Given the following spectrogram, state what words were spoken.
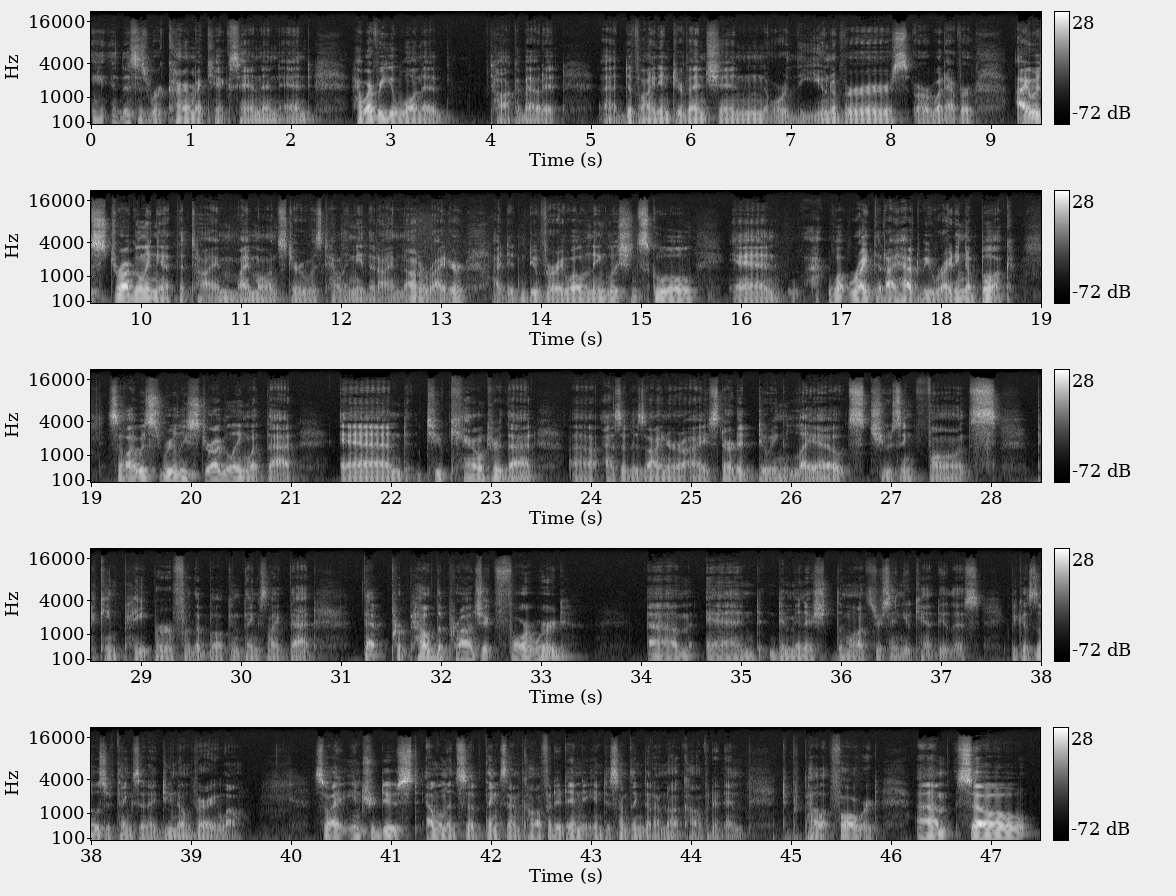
and this is where karma kicks in, and, and however you want to talk about it, uh, divine intervention or the universe or whatever. I was struggling at the time. My monster was telling me that I'm not a writer. I didn't do very well in English in school, and what right did I have to be writing a book? So I was really struggling with that. And to counter that, uh, as a designer, I started doing layouts, choosing fonts, picking paper for the book, and things like that. That propelled the project forward um, and diminished the monster saying, You can't do this, because those are things that I do know very well. So I introduced elements of things I'm confident in into something that I'm not confident in to propel it forward. Um, so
